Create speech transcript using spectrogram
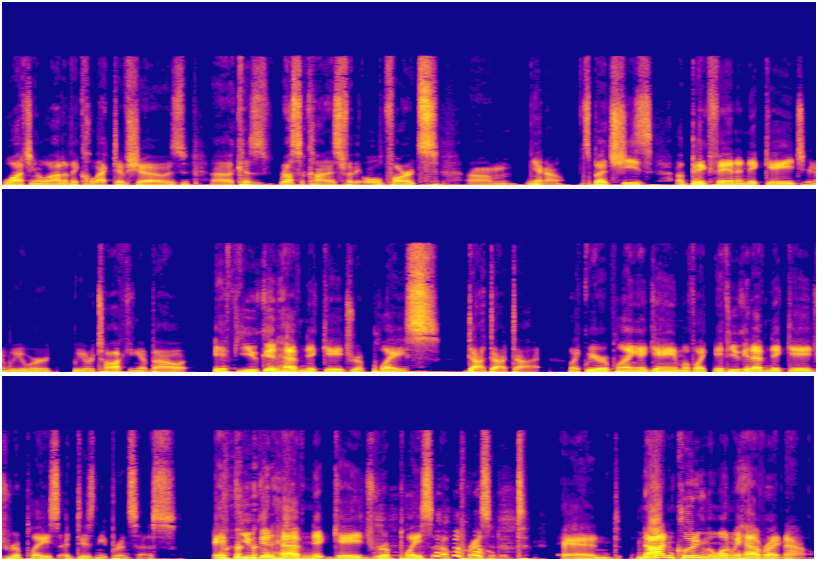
watching a lot of the collective shows because WrestleCon is for the old farts. Um, you know, but she's a big fan of Nick Gage, and we were we were talking about if you could have Nick Gage replace dot dot dot. Like we were playing a game of like if you could have Nick Gage replace a Disney princess. If you could have Nick Gage replace a president. And not including the one we have right now.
